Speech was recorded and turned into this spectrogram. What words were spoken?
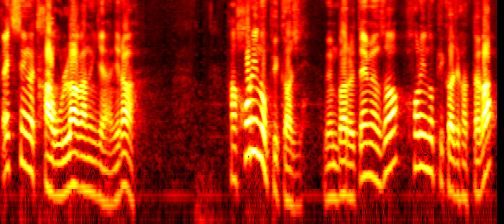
백스윙을 다 올라가는 게 아니라 한 허리 높이까지 왼발을 떼면서 허리 높이까지 갔다가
